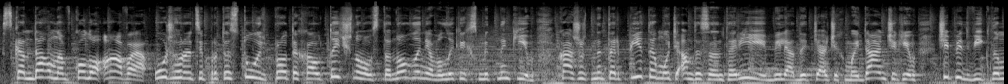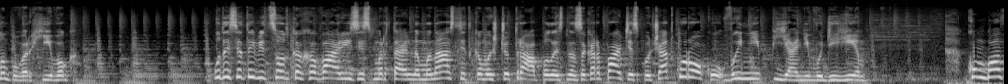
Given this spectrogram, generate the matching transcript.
Скандал навколо АВЕ. Ужгородці протестують проти хаотичного встановлення великих смітників. кажуть, не терпітимуть антисанітарії біля дитячих майданчиків чи під вікнами поверхівок. У 10% аварій зі смертельними наслідками, що трапились на Закарпатті з початку року, винні п'яні водії. Комбат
